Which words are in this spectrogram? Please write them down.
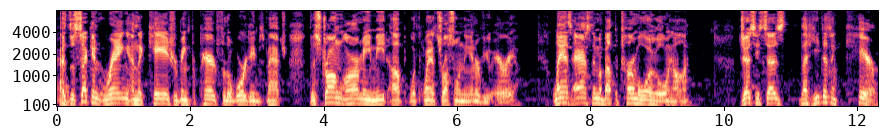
As the second ring and the cage are being prepared for the War Games match, the Strong Army meet up with Lance Russell in the interview area. Lance asks them about the turmoil going on. Jesse says that he doesn't care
